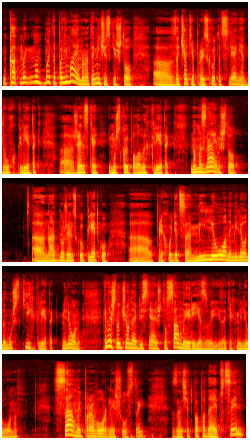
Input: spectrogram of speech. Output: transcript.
Ну как? Мы, ну, мы это понимаем анатомически, что э, зачатие происходит от слияния двух клеток, э, женской и мужской половых клеток. Но мы знаем, что на одну женскую клетку э, приходятся миллионы, миллионы мужских клеток. Миллионы. Конечно, ученые объясняют, что самые резвые из этих миллионов – самый проворный, шустрый, значит, попадает в цель,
